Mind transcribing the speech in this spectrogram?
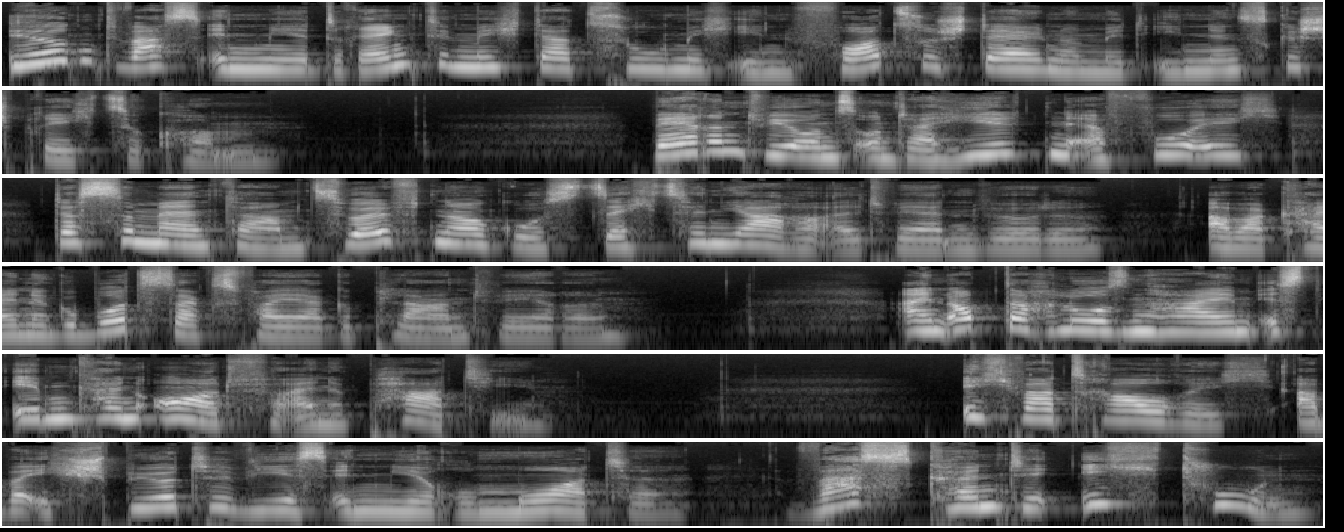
Irgendwas in mir drängte mich dazu, mich ihnen vorzustellen und mit ihnen ins Gespräch zu kommen. Während wir uns unterhielten, erfuhr ich, dass Samantha am 12. August 16 Jahre alt werden würde aber keine Geburtstagsfeier geplant wäre. Ein Obdachlosenheim ist eben kein Ort für eine Party. Ich war traurig, aber ich spürte, wie es in mir rumorte. Was könnte ich tun?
